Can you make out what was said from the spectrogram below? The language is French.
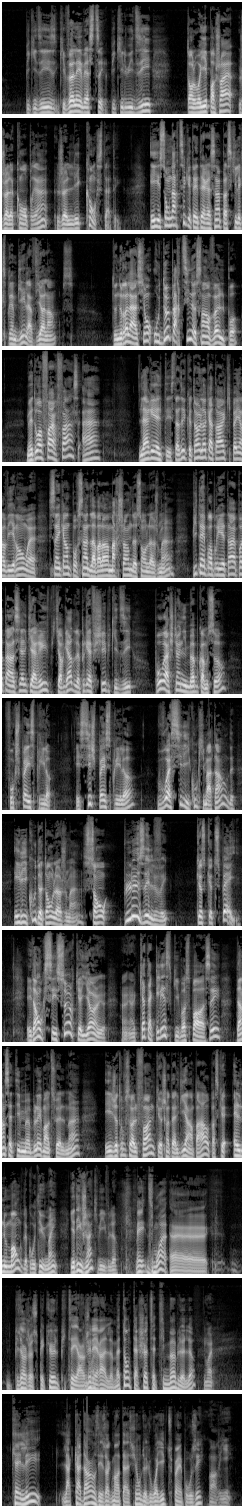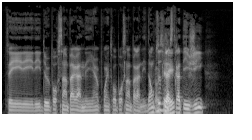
puis qui disent qu'ils veulent investir, puis qui lui dit ton loyer pas cher, je le comprends, je l'ai constaté. Et son article est intéressant parce qu'il exprime bien la violence d'une relation où deux parties ne s'en veulent pas, mais doivent faire face à la réalité. C'est-à-dire que tu as un locataire qui paye environ 50% euh, de la valeur marchande de son logement, puis tu as un propriétaire potentiel qui arrive, puis qui regarde le prix affiché, puis qui dit Pour acheter un immeuble comme ça, faut que je paye ce prix-là. Et si je paye ce prix-là, voici les coûts qui m'attendent, et les coûts de ton logement sont plus élevés que ce que tu payes. Et donc, c'est sûr qu'il y a un, un, cataclysme qui va se passer dans cet immeuble éventuellement. Et je trouve ça le fun que Chantal Guy en parle parce qu'elle nous montre le côté humain. Il y a des gens qui vivent là. Mais dis-moi, euh, puis là, je spécule, puis tu sais, en général, mettons que tu achètes cet immeuble-là, quelle est la cadence des augmentations de loyer que tu peux imposer? Ah, rien. C'est des, 2% par année, 1,3% par année. Donc, ça, c'est la stratégie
